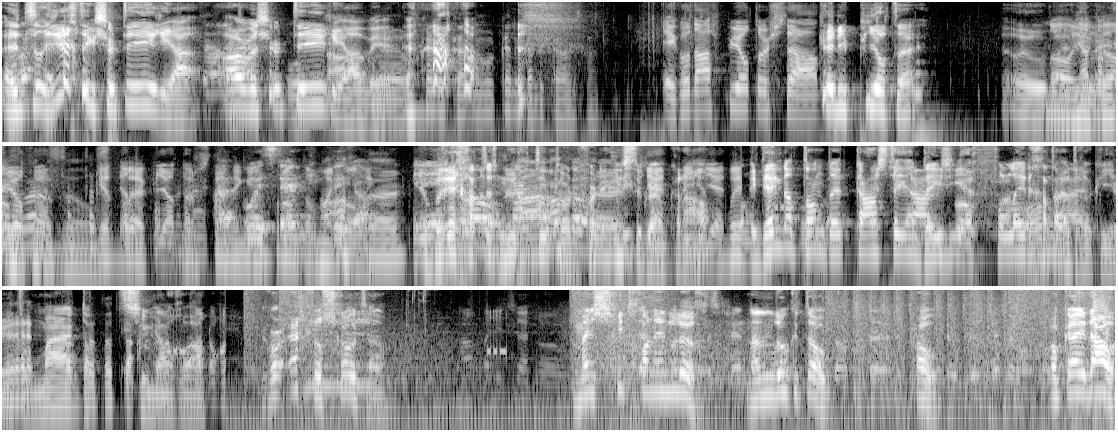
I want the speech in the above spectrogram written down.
het is richting Sorteria. Arme Sorteria weer. Ik wil naast Piotr staan. Ken je die Piotr? Oh, No, God. don't. Get back. Piotr. Standing in front of my car. Je bericht gaat dus nu getypt worden voor de Instagram kanaal. Ik denk dat dan de KST en Daisy echt volledig gaat uitdrukken hier naartoe. Maar dat zien we nog wel. Ik hoor echt veel schoten. Mensen schieten gewoon in de lucht. Nou, dan doe ik het ook. Oh. Oké, nou.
